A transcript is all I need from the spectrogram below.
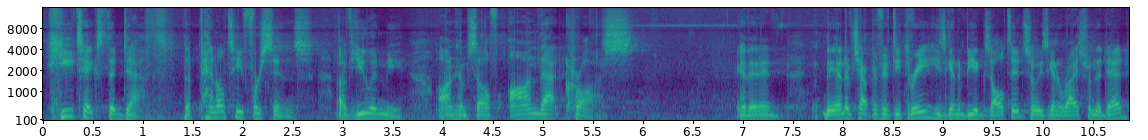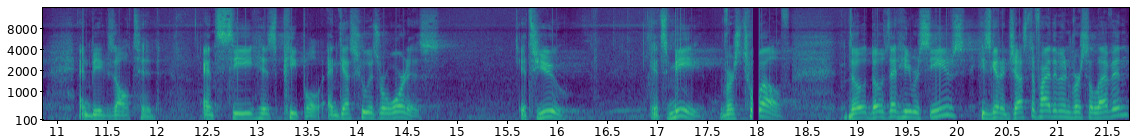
He takes the death, the penalty for sins of you and me on himself on that cross. And then in the end of chapter 53, he's going to be exalted. So he's going to rise from the dead and be exalted and see his people. And guess who his reward is? It's you, it's me. Verse 12. Those that he receives, he's going to justify them in verse 11.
